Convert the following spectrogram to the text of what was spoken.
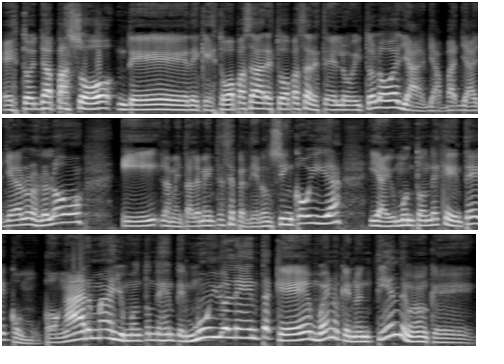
esto ya pasó de, que esto va a pasar, esto va a pasar, este, el lobito lobo, ya, ya, ya llegaron los lobos y lamentablemente se perdieron cinco vidas y hay un montón de gente con, con armas y un montón de gente muy violenta que, bueno, que no entiende, bueno, que,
